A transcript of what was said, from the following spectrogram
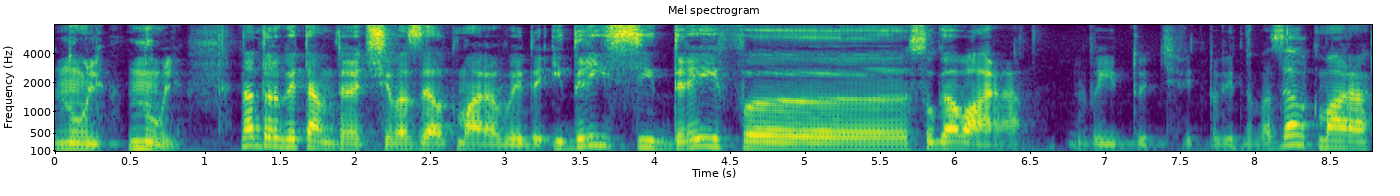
0-0. На другий тайм, до речі, в АЗ Алкмара вийде Ідрісі, Дрейф, е- Сугавара. Вийдуть, відповідно, в АЗ Алкмара,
